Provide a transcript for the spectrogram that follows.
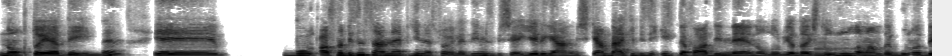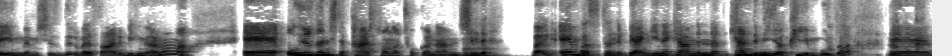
noktaya değindin. Ee, bu aslında bizim seninle hep yine söylediğimiz bir şey. Yeri gelmişken belki bizi ilk defa dinleyen olur ya da işte hmm. uzun zamandır buna değinmemişizdir vesaire bilmiyorum ama e, o yüzden işte persona çok önemli. Şimdi hmm. en basit hani ben yine kendimden kendimi yakayım burada. ee,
